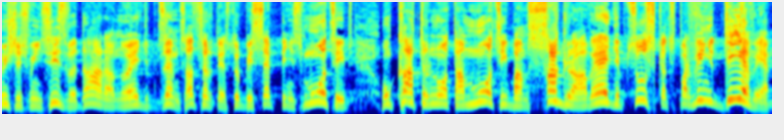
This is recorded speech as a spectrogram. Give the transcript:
viņš taču viņus izveda ārā no Eģiptes zemes. Atcerieties, tur bija septiņas mocības, un katra no tām mocībām sagrāva Eģiptes uzskats par viņu dieviem.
